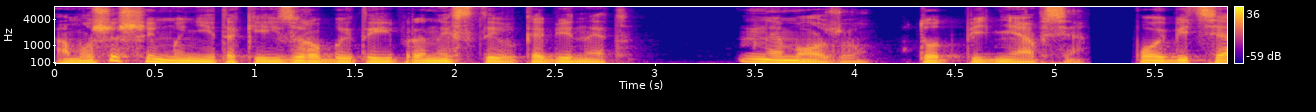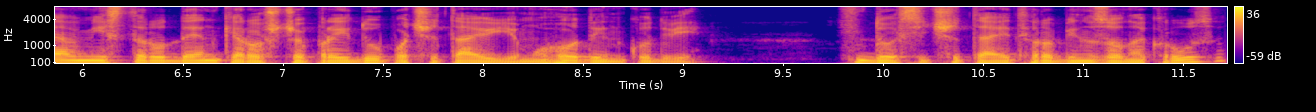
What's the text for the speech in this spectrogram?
А можеш і мені такий зробити і принести в кабінет? Не можу. Тот піднявся. Пообіцяв містеру Денкеру, що прийду, почитаю йому годинку дві. Досі читаєте Робінзона Круза?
